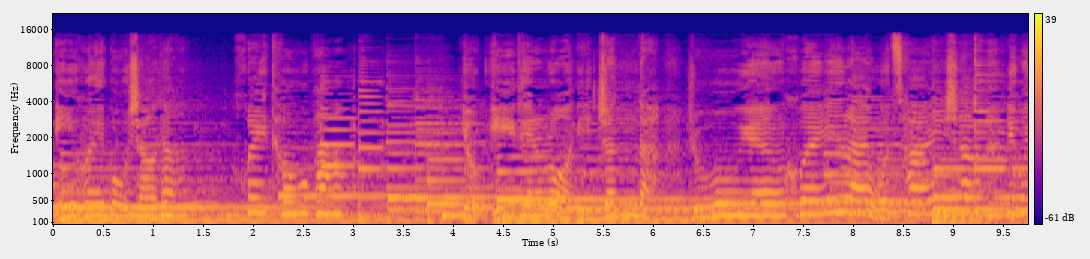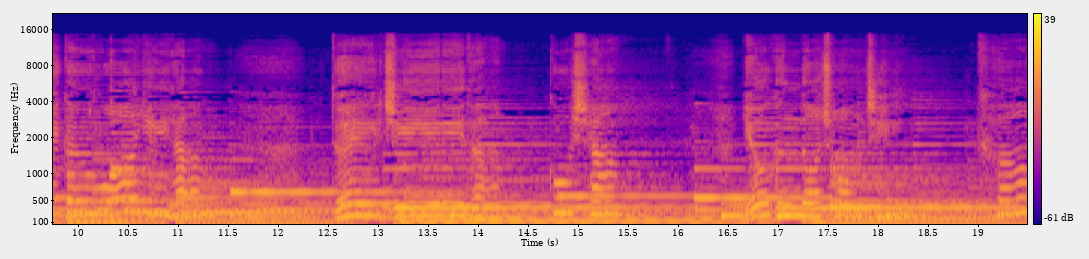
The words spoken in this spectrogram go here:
你会不晓得回头吧？有一天，若你真的……如愿回来，我猜想你会跟我一样，对记忆里的故乡有更多憧憬、渴望。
